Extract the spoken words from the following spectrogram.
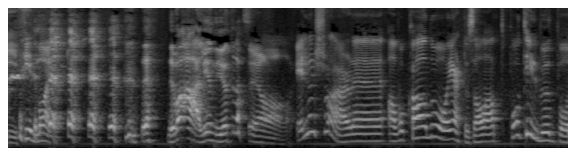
i Finnmark. Det, det var ærlige nyheter, altså. Ja, ellers så er det avokado og hjertesalat på tilbud på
